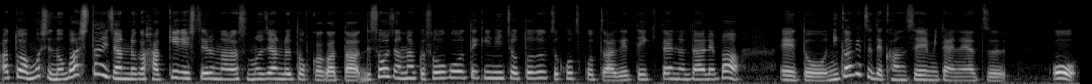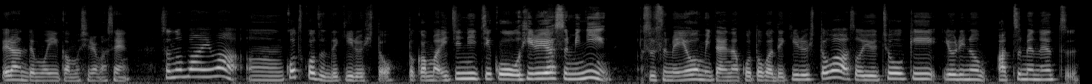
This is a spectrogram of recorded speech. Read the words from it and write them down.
あとはもし伸ばしたいジャンルがはっきりしてるならそのジャンル特化型でそうじゃなく総合的にちょっとずつコツコツ上げていきたいのであれば、えーと、2ヶ月で完成みたいなやつを選んでもいいかもしれません。その場合は、うん、コツコツできる人とか、まあ、1日こうお昼休みに進めようみたいなことができる人はそういう長期寄りの厚めのやつ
